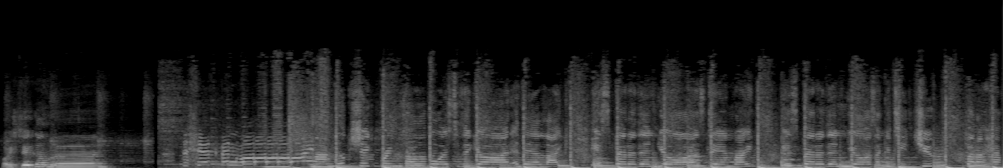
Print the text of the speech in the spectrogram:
Hoşçakalın. Better than yours. Damn right, it's better than yours. I can teach you, but I have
